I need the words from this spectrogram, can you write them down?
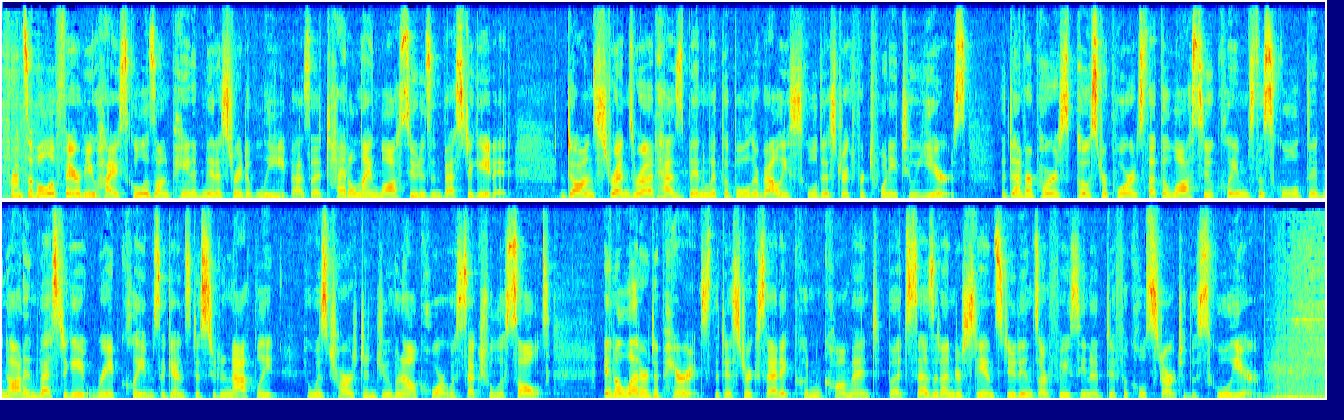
The principal of Fairview High School is on paid administrative leave as a Title IX lawsuit is investigated. Don Stensrud has been with the Boulder Valley School District for 22 years. The Denver Post reports that the lawsuit claims the school did not investigate rape claims against a student athlete who was charged in juvenile court with sexual assault. In a letter to parents, the district said it couldn't comment, but says it understands students are facing a difficult start to the school year.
